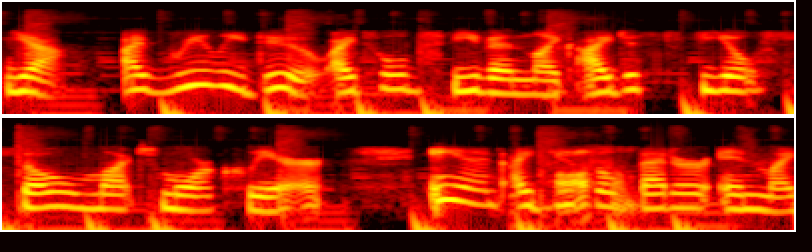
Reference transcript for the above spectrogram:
Yeah, I really do. I told Steven, like, I just feel so much more clear. And I do feel better in my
